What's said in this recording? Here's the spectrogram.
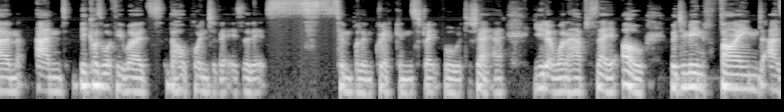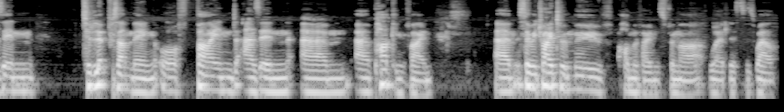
Um, and because what three words, the whole point of it is that it's simple and quick and straightforward to share, you don't want to have to say, oh, but you mean find as in to look for something or find as in um, parking fine. Um, so we try to remove homophones from our word list as well,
